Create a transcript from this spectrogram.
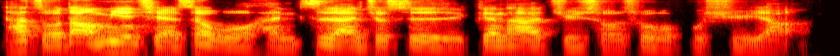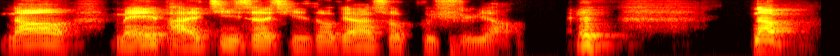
他走到我面前的时候，我很自然就是跟他举手说我不需要。然后每一排机车其实都跟他说不需要。那。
